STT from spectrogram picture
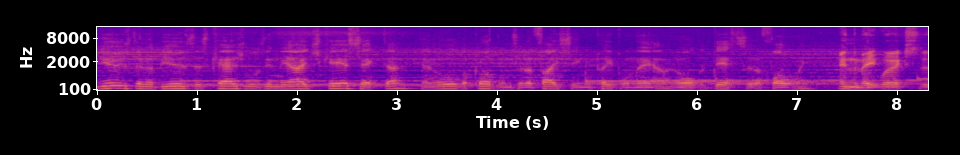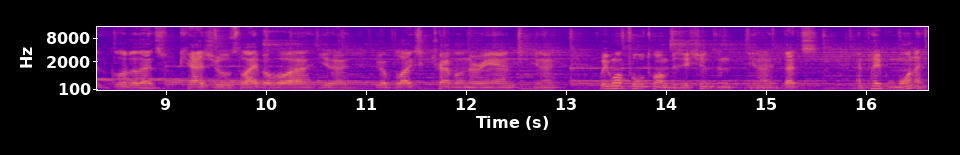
used and abused as casuals in the aged care sector and all the problems that are facing people now and all the deaths that are following. In the meatworks, a lot of that's casuals, labour hire. You know, we've got blokes travelling around. You know, we want full time positions, and you know that's and people want it.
